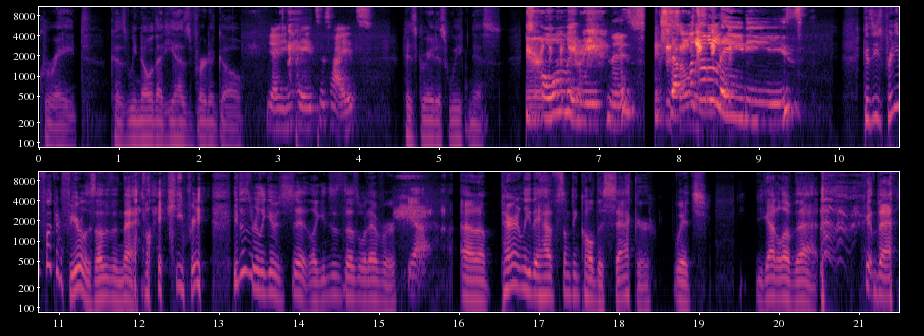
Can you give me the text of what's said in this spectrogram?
"Great," because we know that he has vertigo, Yeah, he hates his heights. his greatest weakness. His only weakness, It's his except for the weakness. ladies. Because he's pretty fucking fearless. Other than that, like he pretty, he doesn't really give a shit. Like he just does whatever. Yeah. And apparently they have something called the sacker, which you gotta love that. that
